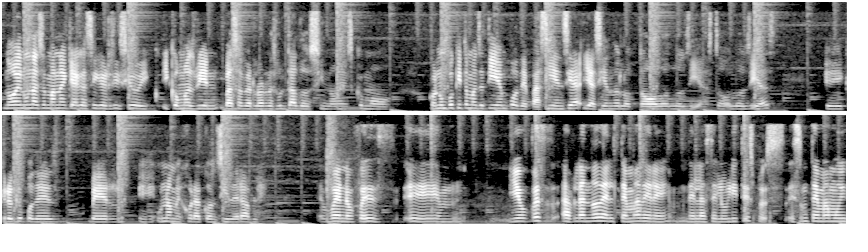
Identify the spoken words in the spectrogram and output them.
no en una semana que hagas ejercicio y, y más bien vas a ver los resultados, sino es como con un poquito más de tiempo, de paciencia y haciéndolo todos los días, todos los días, eh, creo que puedes ver eh, una mejora considerable. Bueno, pues eh, yo pues hablando del tema de, la celulitis, pues es un tema muy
